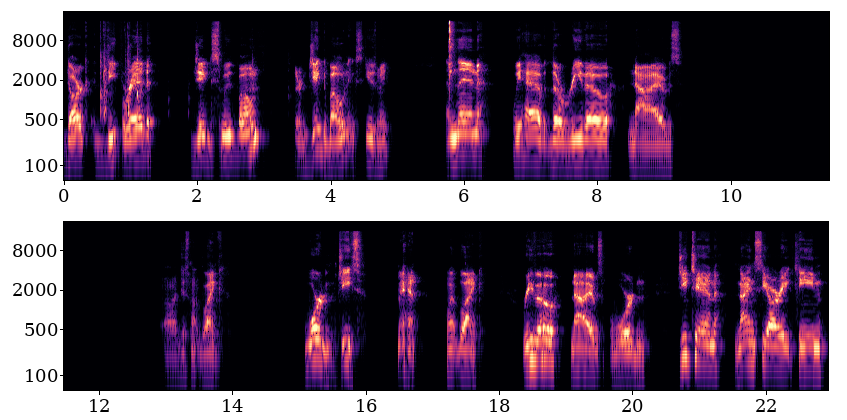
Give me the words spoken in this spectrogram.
Dark, deep red, jigged smooth bone, or jigged bone, excuse me. And then we have the Revo knives. Oh, I just went blank. Warden, jeez, man, went blank. Revo knives, Warden, G10, 9CR18.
